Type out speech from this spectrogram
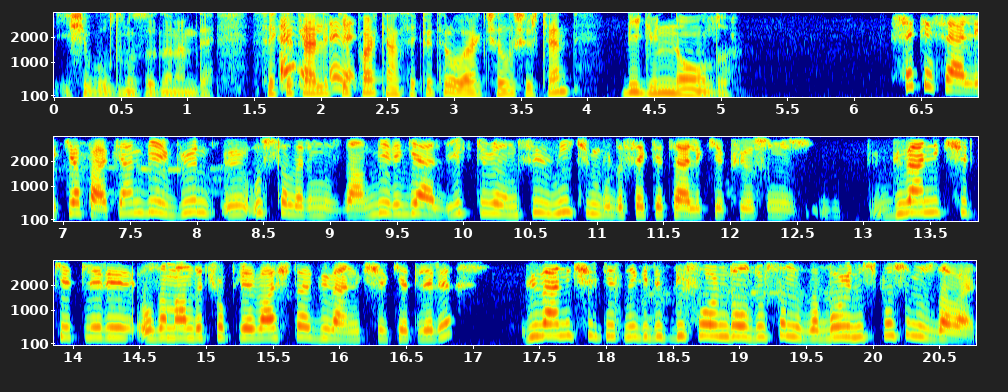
işi buldunuz o dönemde. Sekreterlik evet, evet. yaparken, sekreter olarak çalışırken bir gün ne oldu? Sekreterlik yaparken bir gün e, ustalarımızdan biri geldi. İlk duralım siz niçin burada sekreterlik yapıyorsunuz? Güvenlik şirketleri o zaman da çok revaçta güvenlik şirketleri. Güvenlik şirketine gidip bir form doldursanız da boyunuz posunuz da var.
